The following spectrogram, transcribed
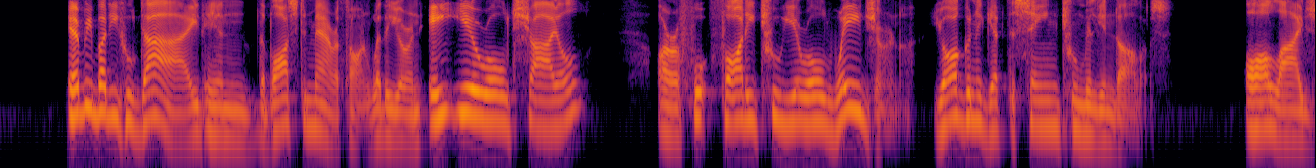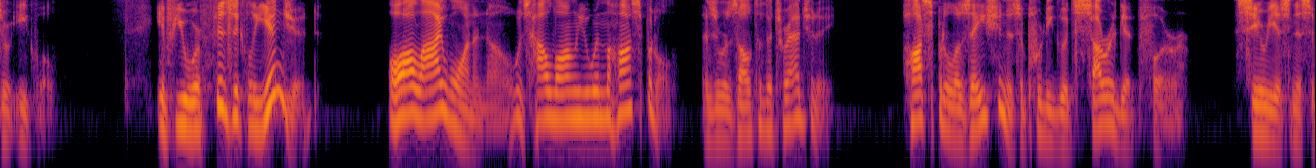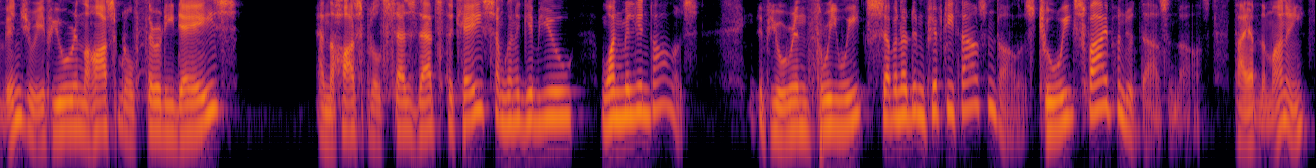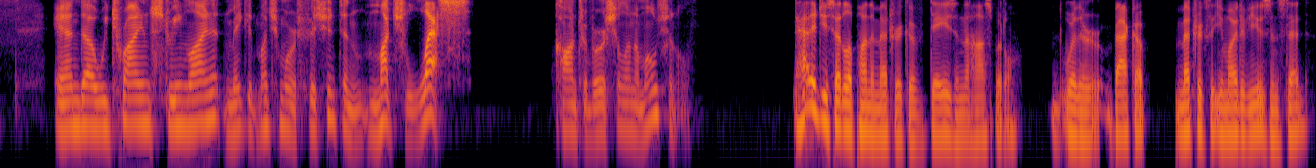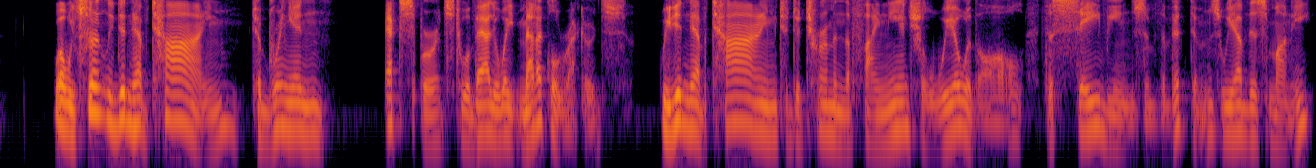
Everybody who died in the Boston Marathon, whether you're an eight year old child or a 42 year old wage earner, you're going to get the same $2 million. All lives are equal. If you were physically injured, all I want to know is how long you in the hospital as a result of the tragedy. Hospitalization is a pretty good surrogate for seriousness of injury. If you were in the hospital 30 days and the hospital says that's the case, I'm going to give you $1 million. If you were in three weeks, $750,000. Two weeks, $500,000. If I have the money. And uh, we try and streamline it and make it much more efficient and much less controversial and emotional. How did you settle upon the metric of days in the hospital? Were there backup metrics that you might have used instead? Well, we certainly didn't have time to bring in experts to evaluate medical records. We didn't have time to determine the financial wherewithal, the savings of the victims. We have this money.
